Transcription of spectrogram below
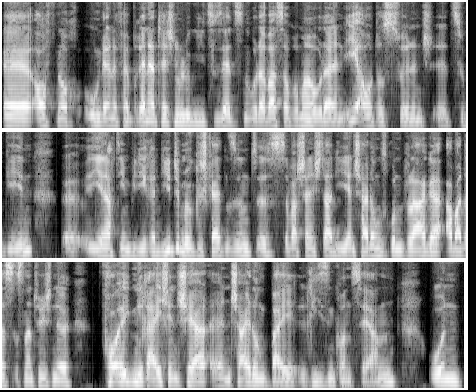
äh, auf noch irgendeine Verbrennertechnologie zu setzen oder was auch immer oder in E-Autos zu, äh, zu gehen. Äh, je nachdem, wie die Renditemöglichkeiten sind, ist wahrscheinlich da die Entscheidungsgrundlage. Aber das ist natürlich eine folgenreiche Entsche Entscheidung bei Riesenkonzernen. Und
